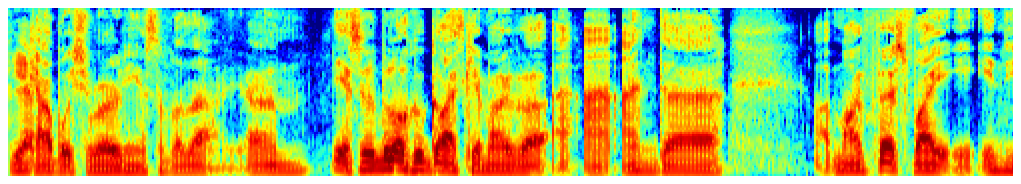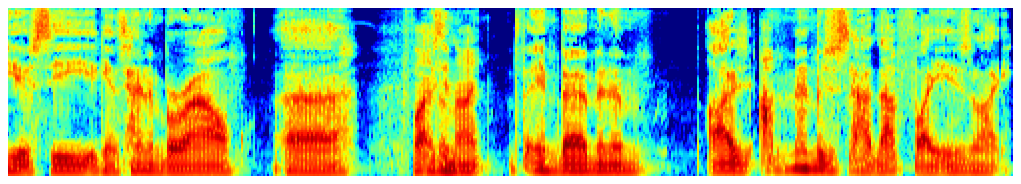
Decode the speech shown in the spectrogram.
Yeah. Cowboy Cerrone, and stuff like that. Um, yeah, so a lot of good guys came over, and uh, uh, my first fight in the UFC against Renan Barão. Uh, Fight of the in, night. in Birmingham. I I remember just how that fight is like.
